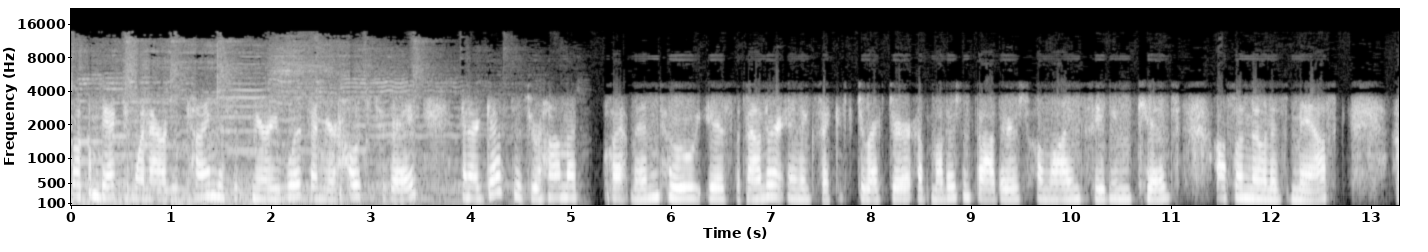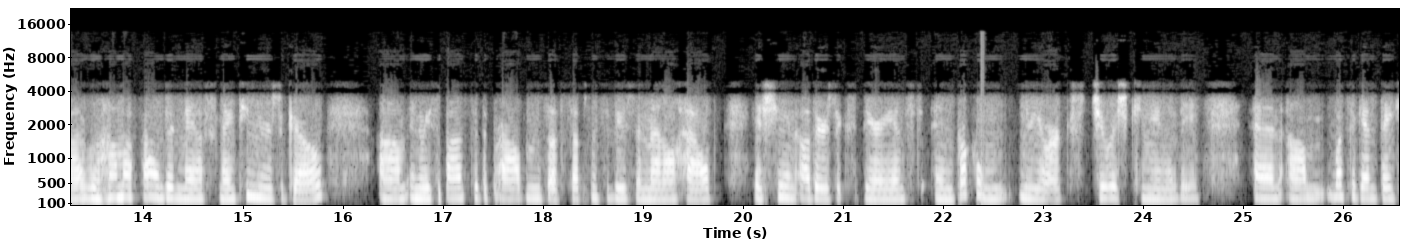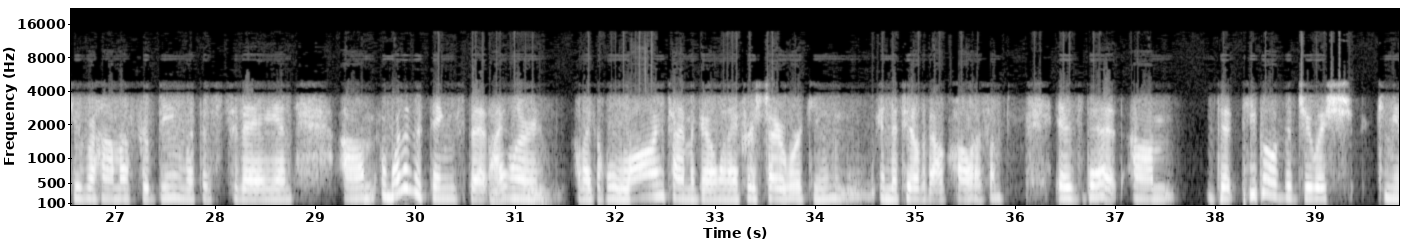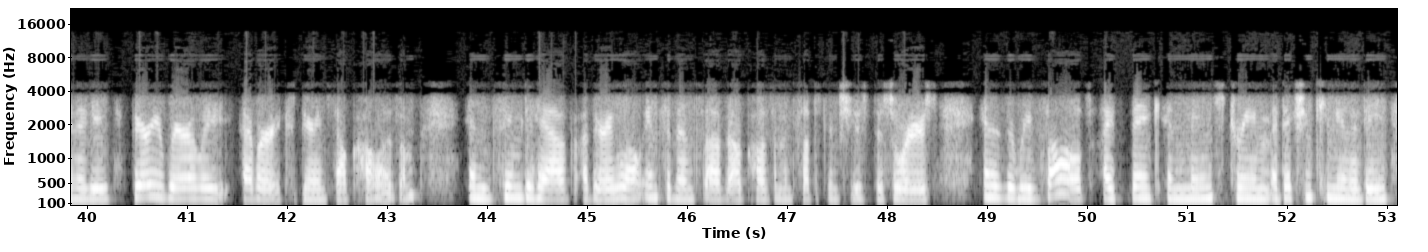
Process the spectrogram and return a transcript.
Welcome back to One Hour at a Time. This is Mary Woods. I'm your host today, and our guest is Ruchama Clapman, who is the founder and executive director of Mothers and Fathers Online Saving Kids, also known as MASK. Uh, Ruchama founded MASK 19 years ago um, in response to the problems of substance abuse and mental health as she and others experienced in Brooklyn, New York's Jewish community. And um, once again, thank you, Ruchama, for being with us today. And um, one of the things that I learned like a long time ago when I first started working in the field of alcoholism is that um, that people of the Jewish community very rarely ever experienced alcoholism and seem to have a very low incidence of alcoholism and substance use disorders. And as a result, I think in mainstream addiction community,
